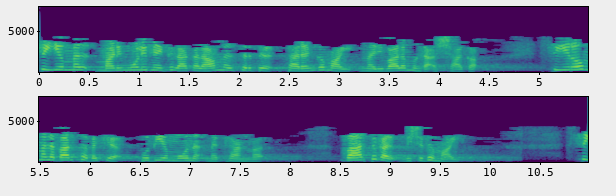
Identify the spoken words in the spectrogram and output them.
സി എം എൽ മണിമൂളി മേഖലാ കലാമത്സരത്തിൽ തരംഗമായി നരിവാലമുണ്ട ശാഖ. സീറോ മലബാർ സഭയ്ക്ക് പുതിയ മൂന്ന് മെത്രാൻമാർ വാർത്തകൾ വിശദമായി. സി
